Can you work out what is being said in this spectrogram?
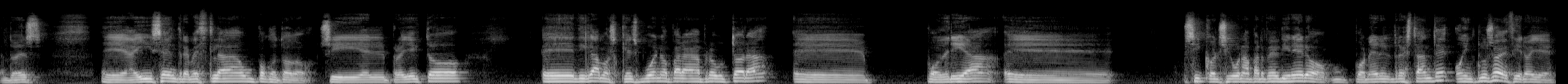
Entonces, eh, ahí se entremezcla un poco todo. Si el proyecto, eh, digamos, que es bueno para la productora, podría, eh, si consigo una parte del dinero, poner el restante o incluso decir, oye,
